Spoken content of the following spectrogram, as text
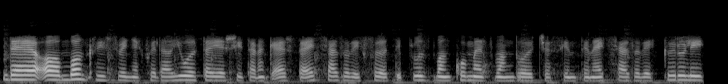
de a bankrészvények például jól teljesítenek a 1% fölötti pluszban, Commerzbank Deutsche szintén 1% körüli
